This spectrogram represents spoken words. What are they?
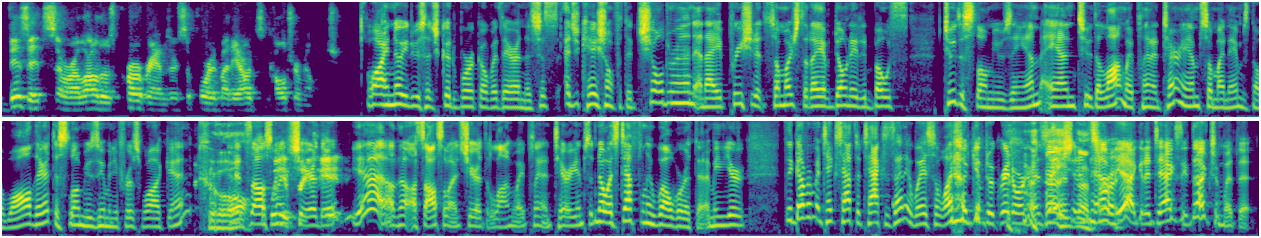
visits or a lot of those programs are supported by the Arts and Culture Millage. Well, I know you do such good work over there, and it's just educational for the children. And I appreciate it so much that I have donated both to the Sloan Museum and to the Longway Planetarium. So my name's on the wall there at the Sloan Museum when you first walk in. Cool. And it's also We on share there. appreciate Yeah, it's also on share at the Longway Planetarium. So no, it's definitely well worth it. I mean, you're the government takes half the taxes anyway, so why not give to a great organization? and have- right. Yeah, get a tax deduction with it.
